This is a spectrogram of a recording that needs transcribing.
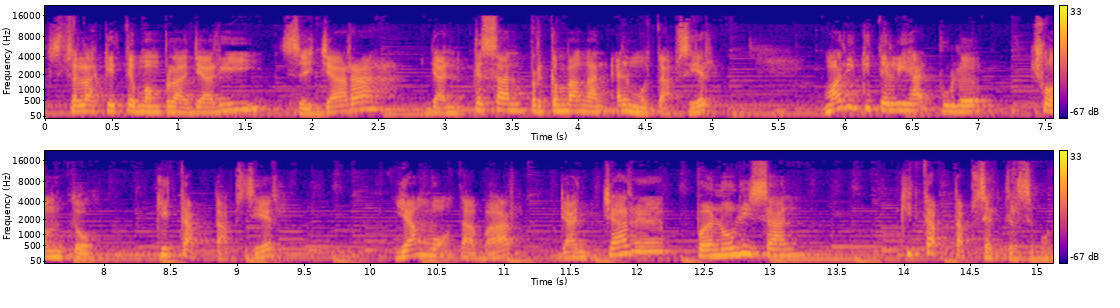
setelah kita mempelajari sejarah dan kesan perkembangan ilmu tafsir, mari kita lihat pula contoh kitab tafsir yang muktabar dan cara penulisan kitab tafsir tersebut.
